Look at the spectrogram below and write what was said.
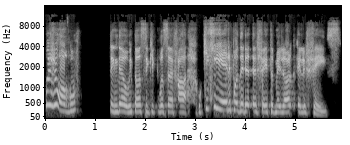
o jogo. Entendeu? Então, assim, o que, que você vai falar? O que, que ele poderia ter feito melhor do que ele fez?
